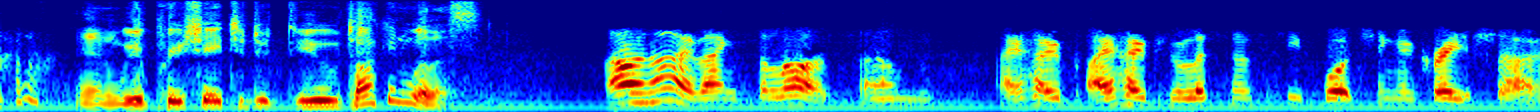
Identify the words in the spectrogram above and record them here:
and we appreciate you, you talking with us. Oh no, thanks a lot. Um, I hope I hope your listeners keep watching a great show.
